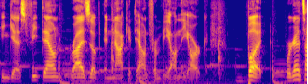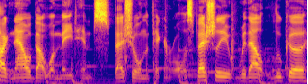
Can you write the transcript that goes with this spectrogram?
he can get his feet down, rise up, and knock it down from beyond the arc. But we're going to talk now about what made him special in the pick and roll, especially without Luka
